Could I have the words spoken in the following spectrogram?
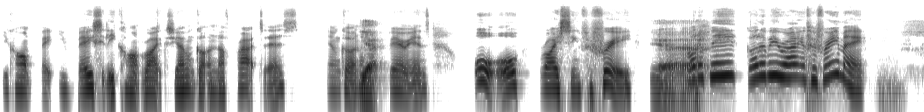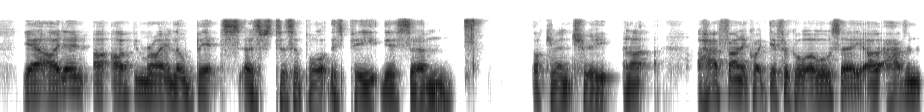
you can't you basically can't write because you haven't got enough practice you haven't got enough yeah. experience or writing for free yeah. gotta be gotta be writing for free mate. Yeah I don't I, have been writing little bits as to support this p this um documentary and I I have found it quite difficult I will say. I haven't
